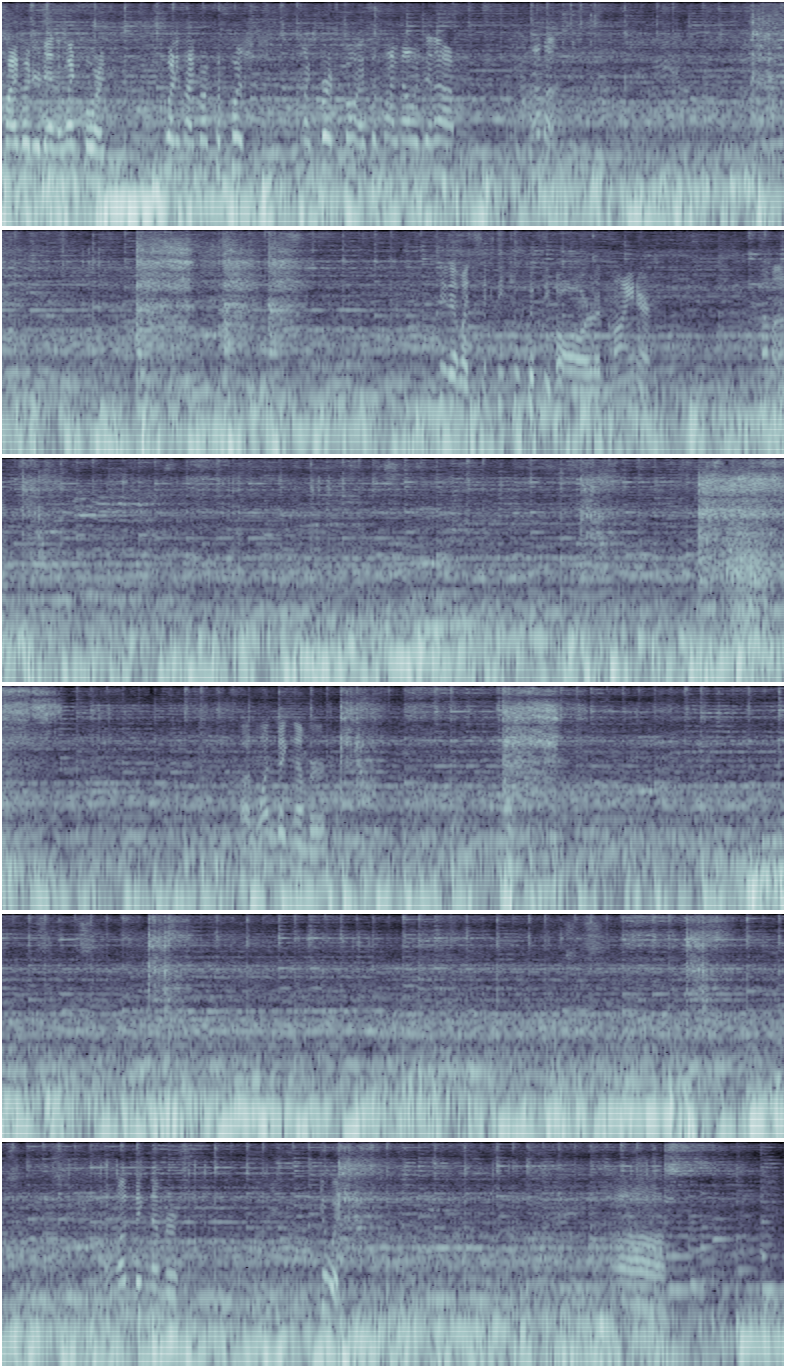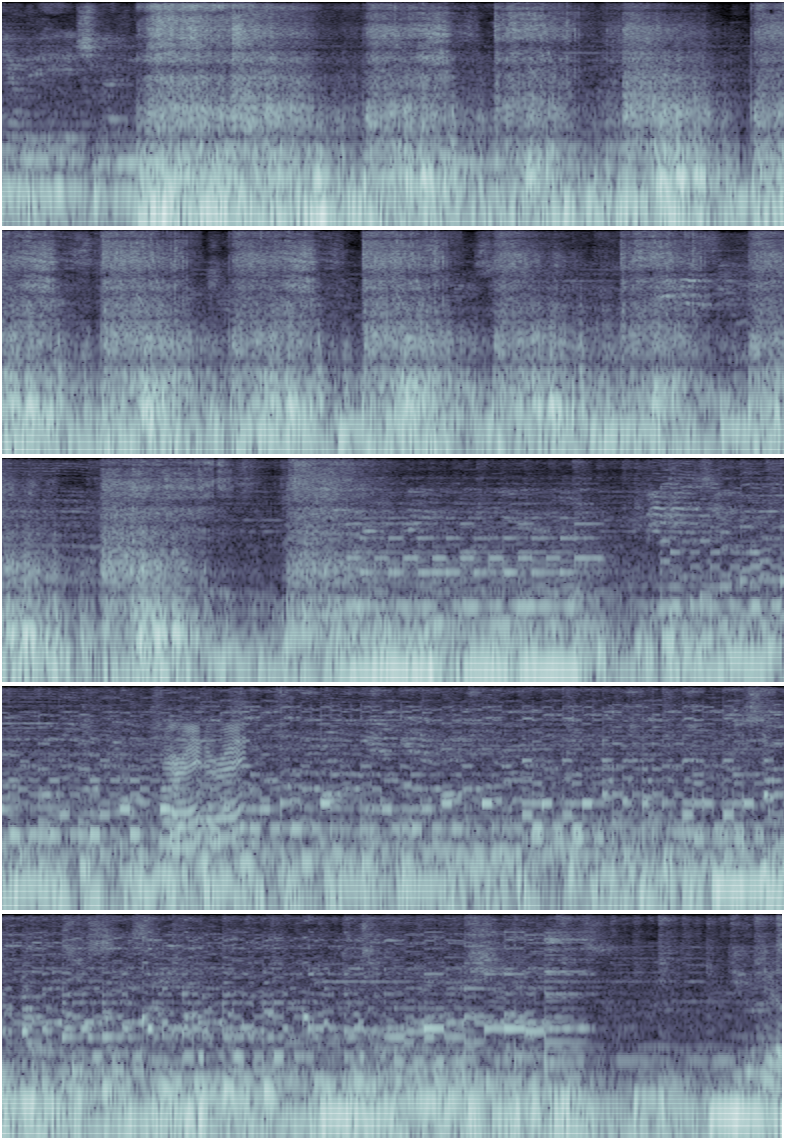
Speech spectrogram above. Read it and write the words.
500 in and went for it. 25 bucks a push. My first bonus of $5 and up. Come on. See that like 6250 ball or the minor. Come on. On one big number. One big number. Do it.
